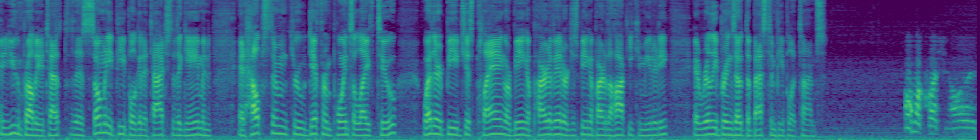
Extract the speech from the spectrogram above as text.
you can probably attest to this. So many people get attached to the game, and it helps them through different points of life too. Whether it be just playing or being a part of it, or just being a part of the hockey community, it really brings out the best in people at times. Oh, no question. Know, it,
